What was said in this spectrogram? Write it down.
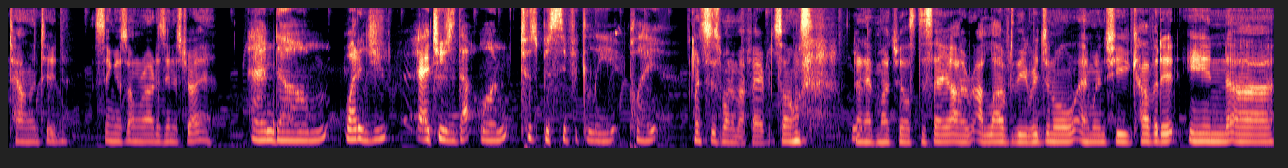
talented singer songwriters in Australia. And um, why did you choose that one to specifically play? It's just one of my favourite songs. Don't have much else to say. I, I loved the original, and when she covered it in uh,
